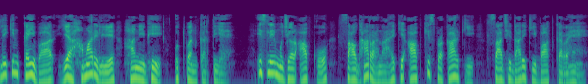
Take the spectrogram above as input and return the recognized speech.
लेकिन कई बार यह हमारे लिए हानि भी उत्पन्न करती है। इसलिए मुझे और आपको सावधान रहना है कि आप किस प्रकार की साझेदारी की बात कर रहे हैं।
